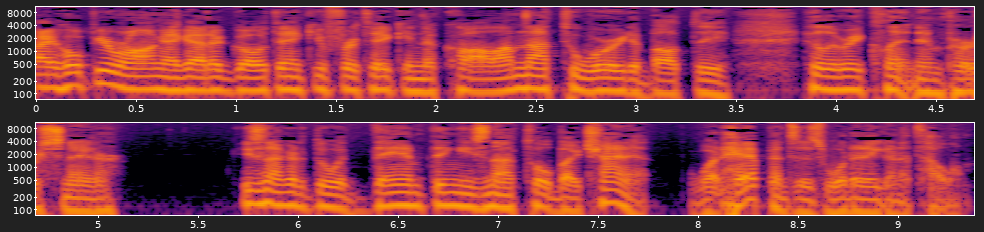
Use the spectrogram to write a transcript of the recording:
I hope you're wrong. I got to go. Thank you for taking the call. I'm not too worried about the Hillary Clinton impersonator. He's not going to do a damn thing he's not told by China. What happens is, what are they going to tell him?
